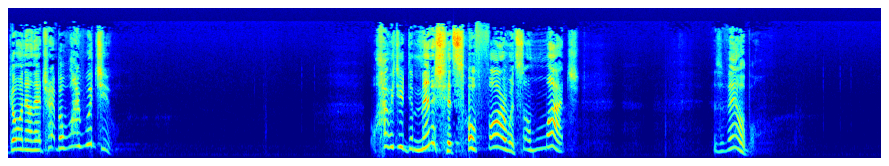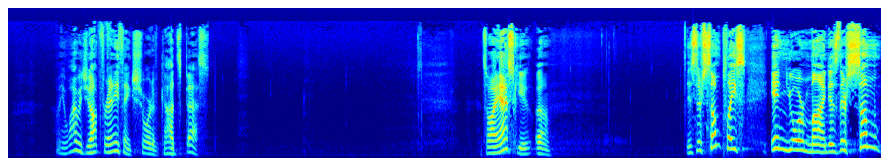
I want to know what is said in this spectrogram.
going down that track. But why would you? Why would you diminish it so far when so much is available? I mean, why would you opt for anything short of God's best? So I ask you uh, is there some place in your mind, is there some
